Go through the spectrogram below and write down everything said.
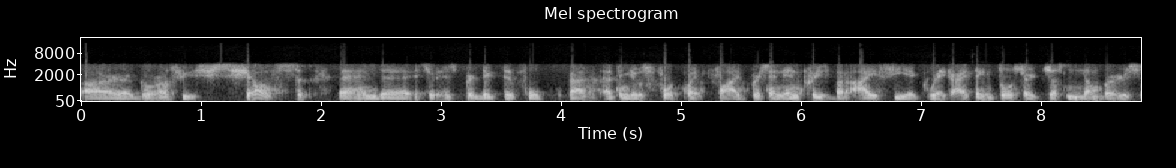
our grocery shelves and uh, it's, it's predicted for i think it was 4.5 percent increase but i see it greater i think those are just numbers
